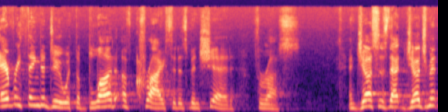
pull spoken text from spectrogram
everything to do with the blood of Christ that has been shed for us. And just as that judgment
